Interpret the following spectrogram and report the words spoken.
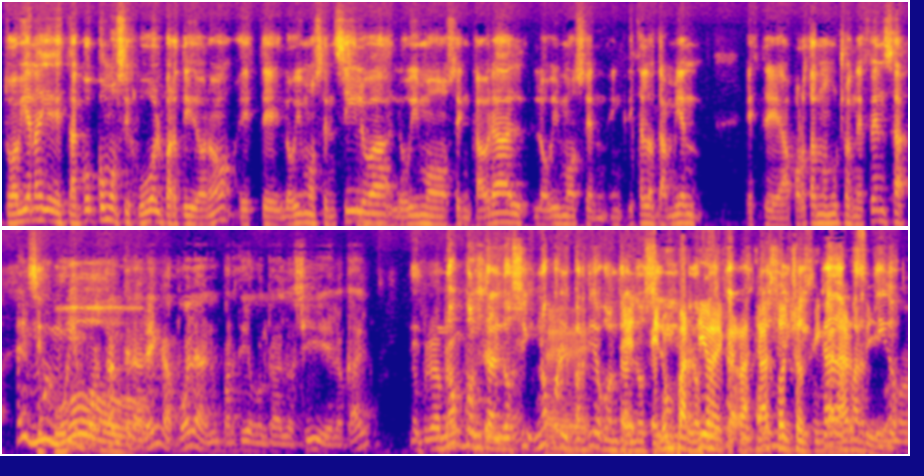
todavía nadie destacó cómo se jugó el partido, ¿no? Este, lo vimos en Silva, lo vimos en Cabral, lo vimos en, en Cristaldo también este, aportando mucho en defensa. Es muy, muy importante la arenga, Pola, en un partido contra los de local. No, contra el no por el partido contra el En un partido en el que arrastras 8 sin cada ganar, partido,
